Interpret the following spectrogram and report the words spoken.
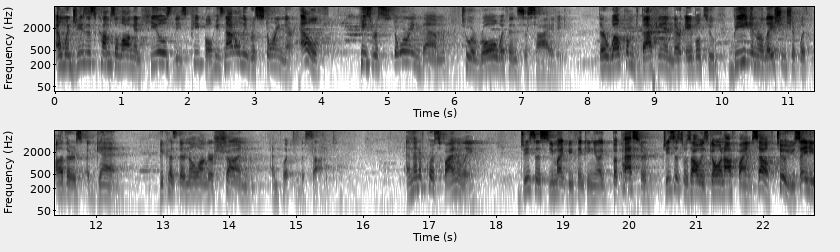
And when Jesus comes along and heals these people, he's not only restoring their health, he's restoring them to a role within society. They're welcomed back in, they're able to be in relationship with others again because they're no longer shunned and put to the side. And then, of course, finally, Jesus, you might be thinking, you're like, but Pastor, Jesus was always going off by himself too. You say he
